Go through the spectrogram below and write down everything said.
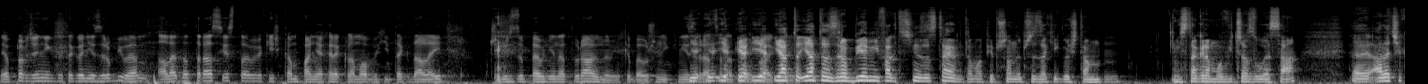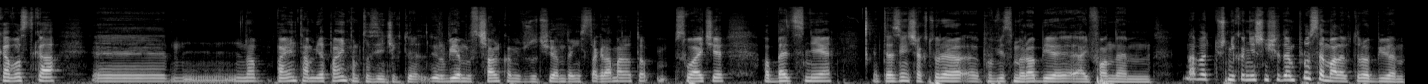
Ja wprawdzie nigdy tego nie zrobiłem, ale no teraz jest to w jakichś kampaniach reklamowych i tak dalej czymś zupełnie naturalnym i chyba już nikt nie zwraca ja, ja, na to ja, ja, to, ja to zrobiłem i faktycznie zostałem tam opieprzony przez jakiegoś tam mhm. Instagramowicza z USA. E, ale ciekawostka, e, no pamiętam, ja pamiętam to zdjęcie, które robiłem lustrzanką i wrzuciłem do Instagrama, no to słuchajcie, obecnie te zdjęcia, które e, powiedzmy robię iPhone'em, nawet już niekoniecznie 7 Plusem, ale które robiłem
